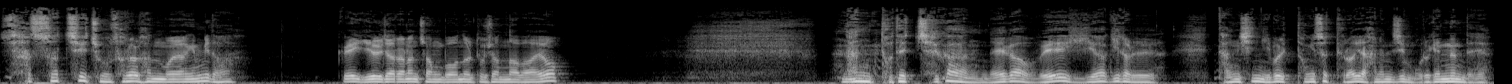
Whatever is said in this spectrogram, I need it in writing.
샅샅이 조사를 한 모양입니다. 꽤 일 잘하는 정보원을 두셨나 봐요. 난 도대체가 내가 왜 이야기를 당신 입을 통해서 들어야 하는지 모르겠는데,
